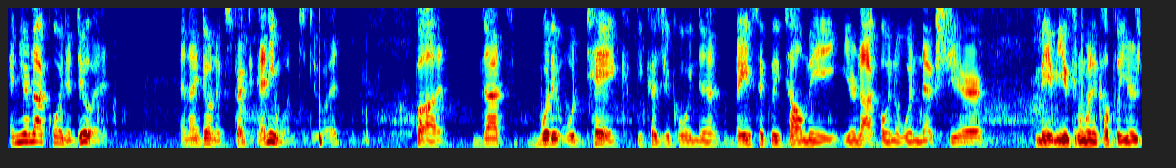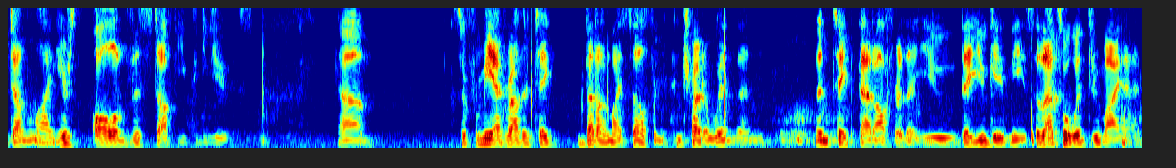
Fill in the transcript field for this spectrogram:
And you're not going to do it. And I don't expect anyone to do it. But that's what it would take because you're going to basically tell me you're not going to win next year. Maybe you can win a couple of years down the line. Here's all of this stuff you could use. Um, so for me, I'd rather take bet on myself and, and try to win than than take that offer that you that you gave me. So that's what went through my head.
